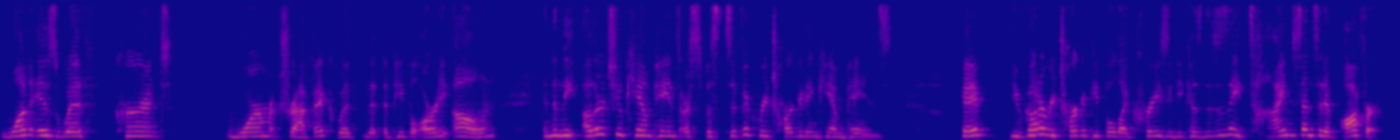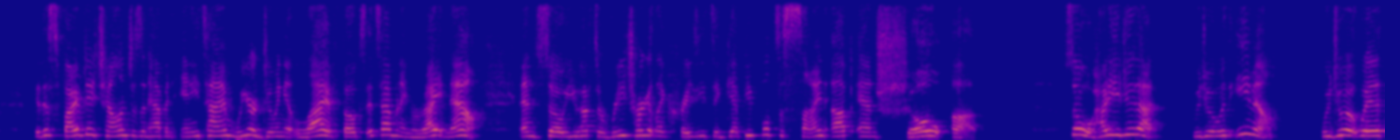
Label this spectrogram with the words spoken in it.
one is with current warm traffic with that the people already own. And then the other two campaigns are specific retargeting campaigns. Okay, you've got to retarget people like crazy because this is a time sensitive offer. This five day challenge doesn't happen anytime, we are doing it live, folks. It's happening right now. And so you have to retarget like crazy to get people to sign up and show up. So, how do you do that? We do it with email, we do it with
